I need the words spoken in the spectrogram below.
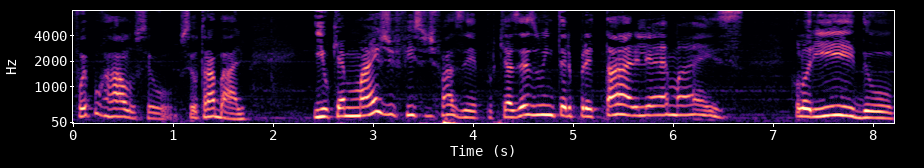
foi pro ralo o seu, seu trabalho. E o que é mais difícil de fazer, porque às vezes o interpretar, ele é mais colorido,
